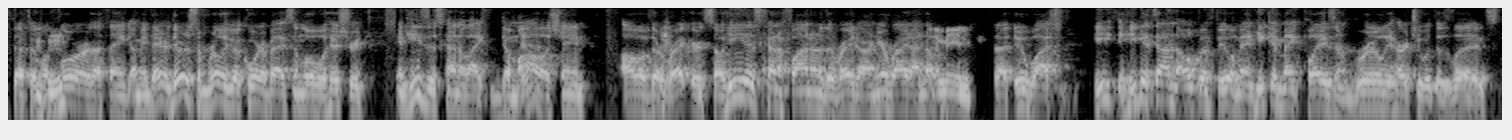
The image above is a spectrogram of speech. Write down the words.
Stefan mm-hmm. LeFors, I think. I mean, there there are some really good quarterbacks in Louisville history, and he's just kind of like demolishing yeah. All of their records. So he is kind of flying under the radar. And you're right. I know. I mean, that I do watch. He he gets out in the open field, man. He can make plays and really hurt you with his legs.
